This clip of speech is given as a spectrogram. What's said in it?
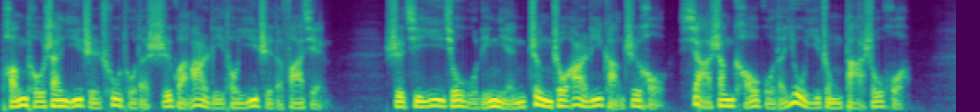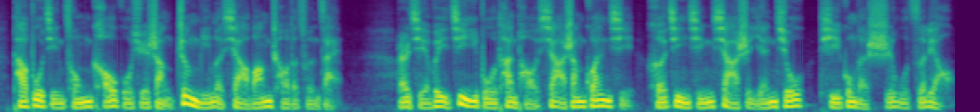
蓬头山遗址出土的石管二里头遗址的发现，是继一九五零年郑州二里岗之后，夏商考古的又一重大收获。它不仅从考古学上证明了夏王朝的存在，而且为进一步探讨夏商关系和进行夏史研究提供了实物资料。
